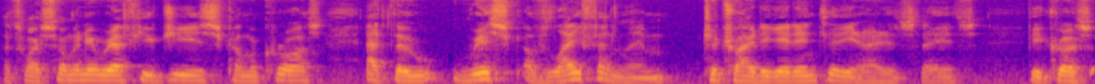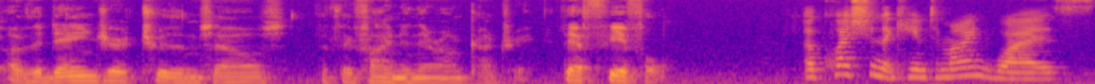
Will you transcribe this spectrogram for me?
That's why so many refugees come across at the risk of life and limb to try to get into the United States because of the danger to themselves that they find in their own country. They're fearful. A question that came to mind was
